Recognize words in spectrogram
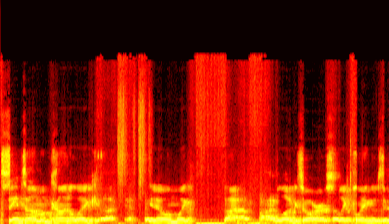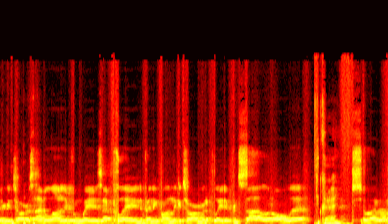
Same time, I'm kind of like, uh, you know, I'm like, I, I have a lot of guitars. I like playing those different guitars. I have a lot of different ways I play, and depending upon the guitar, I'm going to play a different style and all that. okay, So I,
